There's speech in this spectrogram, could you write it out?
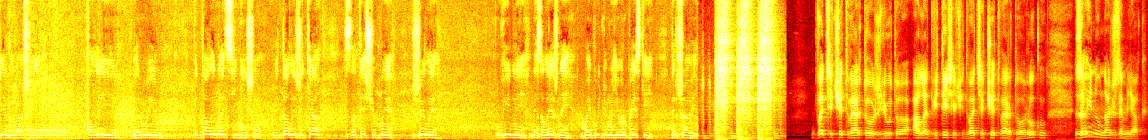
є на нашій алеї героїв, віддали найцінніше, віддали життя за те, щоб ми жили у вільній, незалежній, майбутньому європейській державі. 24 ж лютого, але 2024 року загинув наш земляк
